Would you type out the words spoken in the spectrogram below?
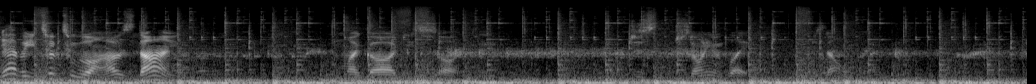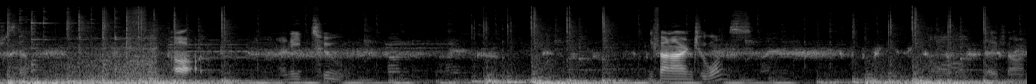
Yeah, but you took too long. I was dying. Oh my god, you suck. Just, don't even play. Just don't. Just don't. Oh, I need two. You found iron two ones? Oh, they found.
